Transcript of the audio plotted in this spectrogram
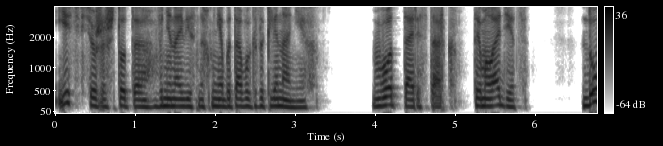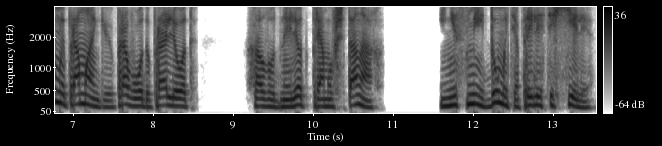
Есть все же что-то в ненавистных мне бытовых заклинаниях. Вот, Тари Старк, ты молодец. Думай про магию, про воду, про лед. Холодный лед прямо в штанах. И не смей думать о прелестях Хели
